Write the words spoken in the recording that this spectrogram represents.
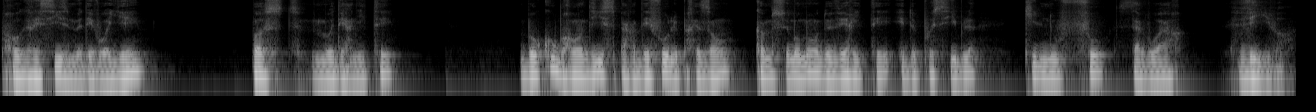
Progressisme dévoyé, post-modernité, beaucoup brandissent par défaut le présent comme ce moment de vérité et de possible qu'il nous faut savoir vivre.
